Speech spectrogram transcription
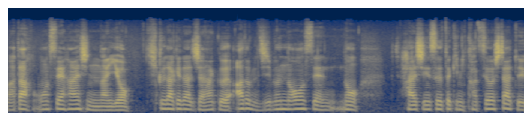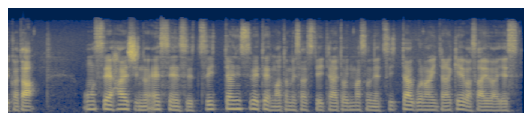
また音声配信の内容聞くだけじゃなく後で自分の音声の配信するときに活用したいという方音声配信のエッセンス、ツイッターにすべてまとめさせていただいておりますので、ツイッターご覧いただければ幸いです。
